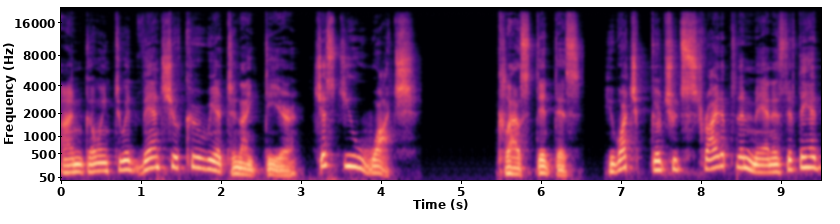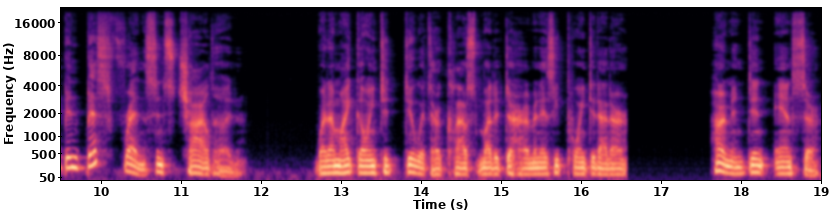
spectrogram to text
I'm going to advance your career tonight, dear. Just you watch. Klaus did this. He watched Gertrude stride up to the man as if they had been best friends since childhood. What am I going to do with her? Klaus muttered to Hermann as he pointed at her. Hermann didn't answer,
